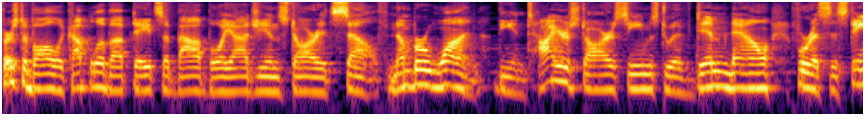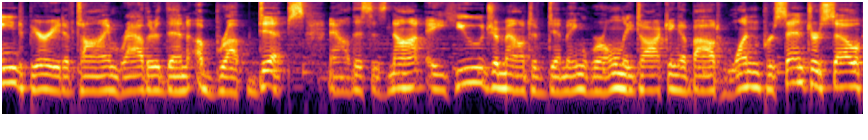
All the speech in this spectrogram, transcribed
First of all, a couple of updates about Boyajian Star itself. Number one, the entire star seems to have dimmed now for a sustained period of time rather than abrupt dips. Now, this is not a huge amount of dimming. We're only talking about 1% or so,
